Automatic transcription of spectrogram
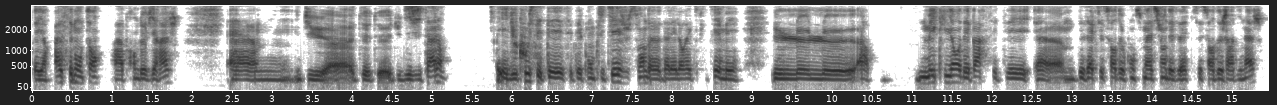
d'ailleurs assez longtemps à apprendre le virage. Euh, du, euh, du digital. Et du coup, c'était c'était compliqué justement d'aller leur expliquer. Mais le, le mes clients au départ, c'était euh, des accessoires de consommation, des accessoires de jardinage,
